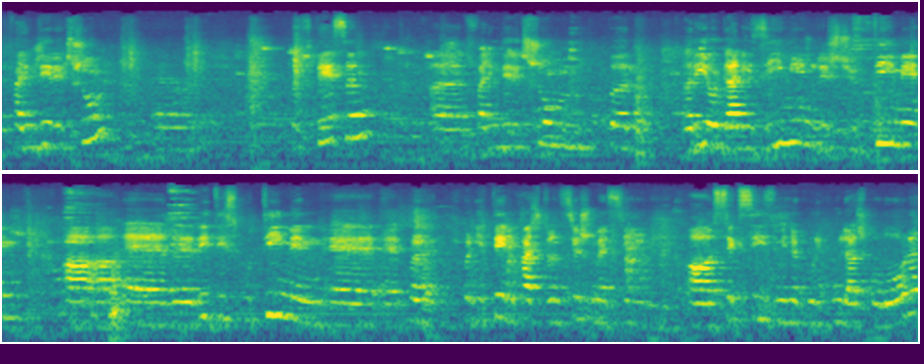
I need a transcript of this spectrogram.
Faleminderit shumë për ftesën, faleminderit shumë për riorganizimin, rishqyrtimin edhe ridiskutimin për një temë kaq të rëndësishme si seksizmi në kurrikula shkollore,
